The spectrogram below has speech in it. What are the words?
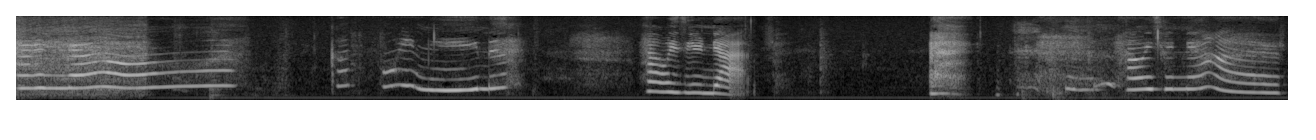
Hello. Good morning. How was your nap? How was your nap?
